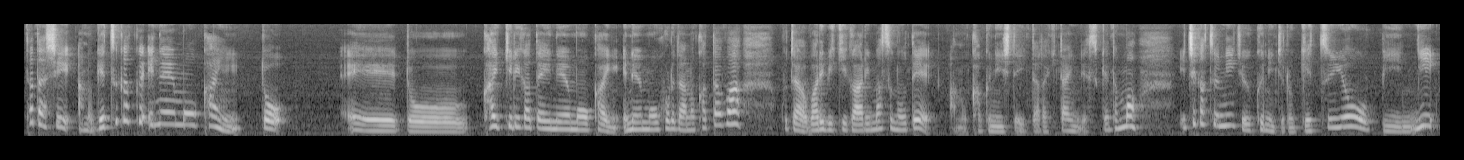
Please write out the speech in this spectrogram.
ただしあの月額 NMO 会員とえーと、買い切り型 NMO 会員 NMO ホルダーの方はこちら割引がありますのであの確認していただきたいんですけども1月29日の月曜日に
